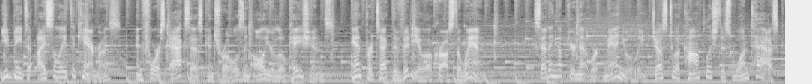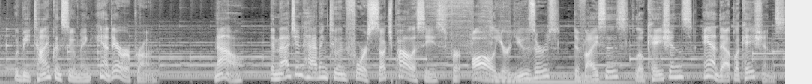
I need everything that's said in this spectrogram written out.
You'd need to isolate the cameras, enforce access controls in all your locations, and protect the video across the WAN. Setting up your network manually just to accomplish this one task would be time-consuming and error-prone. Now, imagine having to enforce such policies for all your users, devices, locations, and applications.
